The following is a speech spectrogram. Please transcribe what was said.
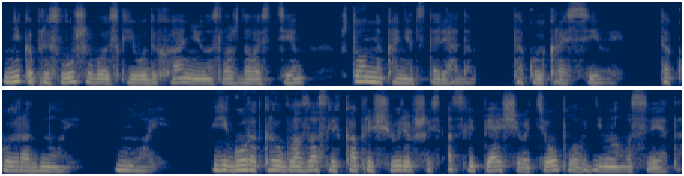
Ника прислушивалась к его дыханию и наслаждалась тем, что он наконец-то рядом. Такой красивый, такой родной, мой. Егор открыл глаза, слегка прищурившись от слепящего теплого дневного света.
